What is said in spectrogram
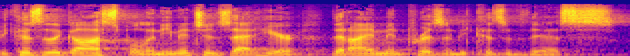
because of the gospel. And he mentions that here, that I am in prison because of this.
